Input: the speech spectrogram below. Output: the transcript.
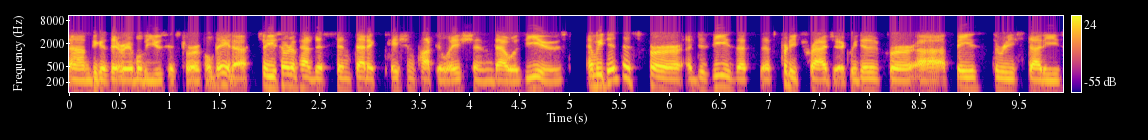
um, because they were able to use historical data. So you sort of have this synthetic patient population that was used. And we did this for a disease that's, that's pretty tragic. We did it for uh, phase three studies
